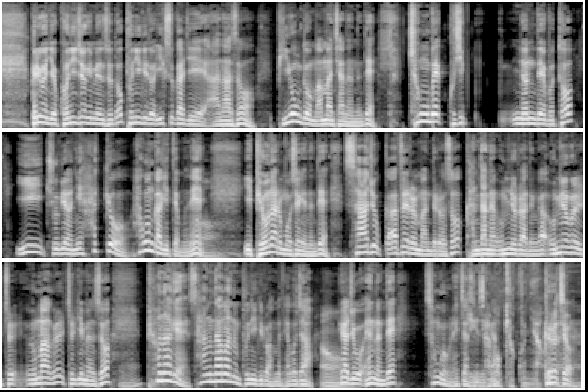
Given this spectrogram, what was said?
그리고 이제 권위적이면서도 분위기도 익숙하지 않아서 비용도 만만치 않았는데 1990 년대부터 이 주변이 학교 학원 가기 때문에 어. 이 변화를 모색했는데 사주 카페를 만들어서 간단한 음료라든가 음악을 즐- 음악을 즐기면서 네. 편하게 상담하는 분위기로 한번 해보자 어. 해가지고 했는데 성공을 했지 않습니까? 잘 먹혔군요. 그렇죠. 네.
